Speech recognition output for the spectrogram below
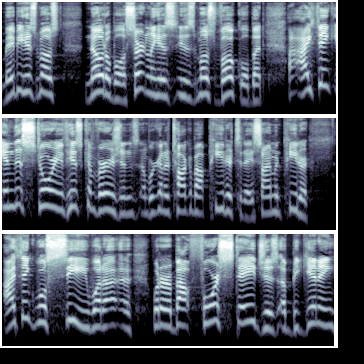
Maybe his most notable, certainly his, his most vocal, but I think in this story of his conversions, and we're going to talk about Peter today, Simon Peter, I think we'll see what, uh, what are about four stages of beginning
